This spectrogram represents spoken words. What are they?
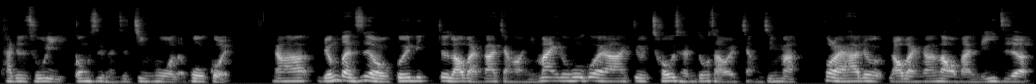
他就处理公司可能是进货的货柜，然后他原本是有规定，就老板跟他讲好，你卖一个货柜啊，就抽成多少的奖金嘛。后来他就老板跟他闹翻，离职了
